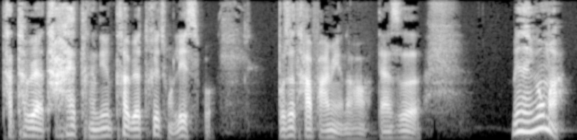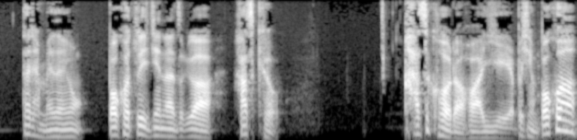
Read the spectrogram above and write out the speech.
他特别，他还曾经特别推崇 Lisp，不是他发明的哈，但是没人用嘛，大家没人用。包括最近的这个 Haskell，Haskell 的话也不行。包括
